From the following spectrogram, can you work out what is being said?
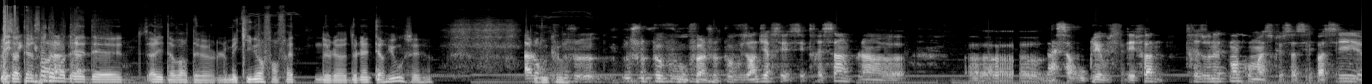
Mais c'est intéressant d'avoir des, d'avoir le making of en fait de l'interview. C'est... Alors euh. je, je, peux vous, enfin je peux vous en dire, c'est, très simple. Hein, euh, euh, bah, ça vous plaît, vous êtes des fans. Très honnêtement, comment est-ce que ça s'est passé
